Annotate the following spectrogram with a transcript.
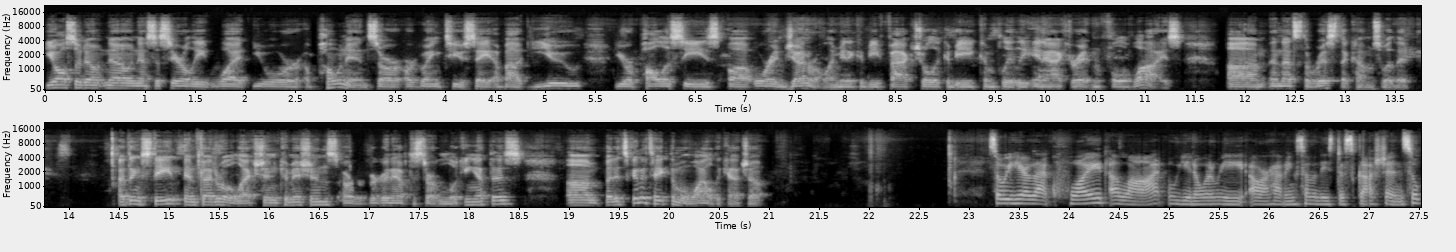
You also don't know necessarily what your opponents are, are going to say about you, your policies, uh, or in general. I mean, it could be factual, it could be completely inaccurate and full of lies. Um, and that's the risk that comes with it. I think state and federal election commissions are, are going to have to start looking at this, um, but it's going to take them a while to catch up. So we hear that quite a lot, you know, when we are having some of these discussions. So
